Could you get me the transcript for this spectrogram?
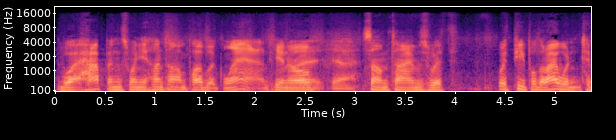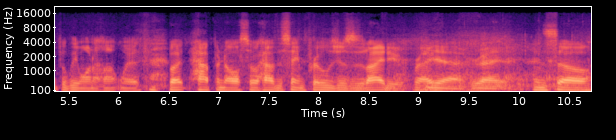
what happens when you hunt on public land. You know, Right, yeah. sometimes with with people that I wouldn't typically want to hunt with, but happen to also have the same privileges that I do, right? Yeah, right. And so,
